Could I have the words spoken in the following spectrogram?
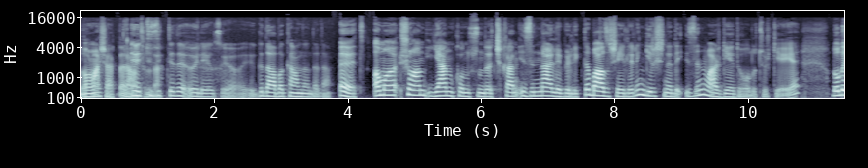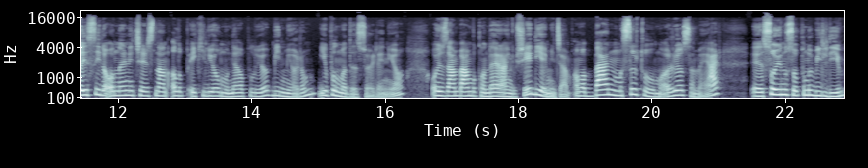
Normal şartlar altında. Evet fizikte de öyle yazıyor. Gıda Bakanlığı'nda da. Evet ama şu an yem konusunda çıkan izinlerle birlikte bazı şeylerin girişine de izin var GDO'lu Türkiye'ye. Dolayısıyla onların içerisinden alıp ekiliyor mu ne yapılıyor bilmiyorum. Yapılmadığı söyleniyor. O yüzden ben bu konuda herhangi bir şey diyemeyeceğim. Ama ben mısır tohumu arıyorsam eğer e, soyunu sopunu bildiğim,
